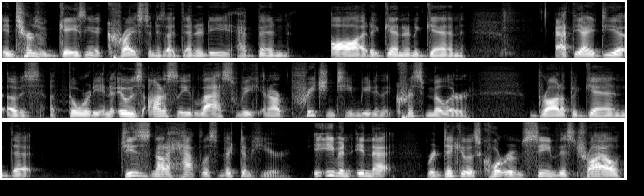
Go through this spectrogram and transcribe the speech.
in terms of gazing at Christ and his identity, have been awed again and again at the idea of his authority. And it was honestly last week in our preaching team meeting that Chris Miller brought up again that Jesus is not a hapless victim here. Even in that ridiculous courtroom scene, this trial,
